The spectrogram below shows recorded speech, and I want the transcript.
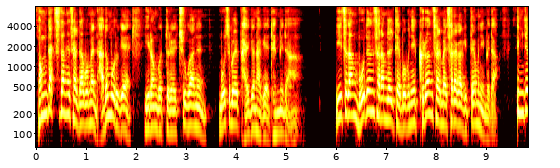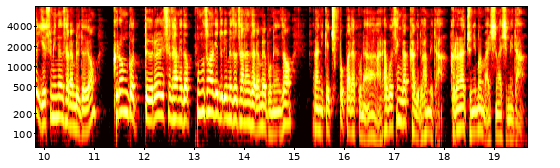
정작 세상에 살다 보면 나도 모르게 이런 것들을 추구하는 모습을 발견하게 됩니다. 이 세상 모든 사람들 대부분이 그런 삶을 살아가기 때문입니다. 심지어 예수 믿는 사람들도요, 그런 것들을 세상에서 풍성하게 누리면서 사는 사람을 보면서 하나님께 축복받았구나 라고 생각하기도 합니다. 그러나 주님은 말씀하십니다.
